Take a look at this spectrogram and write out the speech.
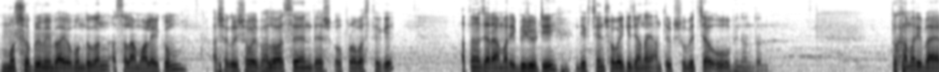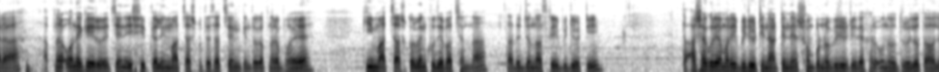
মৎস্যপ্রেমী ভাই ও বন্ধুগণ, আসসালামু আলাইকুম। আশা করি সবাই ভালো আছেন দেশ ও প্রবাস থেকে। আপনারা যারা আমার এই ভিডিওটি দেখছেন, সবাইকে জানাই আন্তরিক শুভেচ্ছা ও অভিনন্দন। তো খামারি ভাইয়ারা, আপনারা অনেকেই রয়েছেন, এই শীতকালীন মাছ চাষ করতে চাচ্ছেন, কিন্তু আপনারা ভয়ে কি মাছ চাষ করবেন খুঁজে পাচ্ছেন না। তাদের জন্য আজকে এই ভিডিওটি তা আশা করি আমার এই ভিডিওটি না টেনে সম্পূর্ণ ভিডিওটি দেখার অনুরোধ রইল, তাহলে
